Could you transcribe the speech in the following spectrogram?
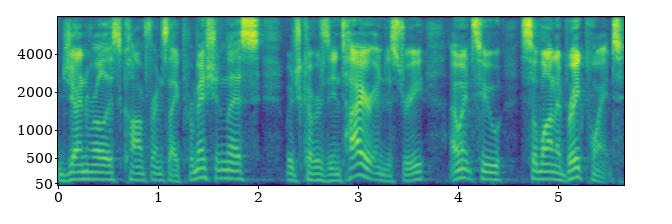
generalist conference like Permissionless, which covers the entire industry. I went to Solana Breakpoint,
